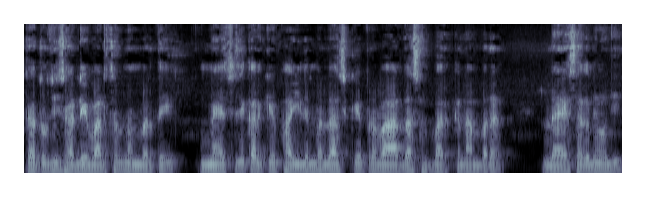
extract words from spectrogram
ਤਾਂ ਤੁਸੀਂ ਸਾਡੇ WhatsApp ਨੰਬਰ ਤੇ ਮੈਸੇਜ ਕਰਕੇ ਫਾਈਲ ਨੰਬਰ ਦੱਸ ਕੇ ਪਰਿਵਾਰ ਦਾ ਸੰਪਰਕ ਨੰਬਰ ਲੈ ਸਕਦੇ ਹੋ ਜੀ।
